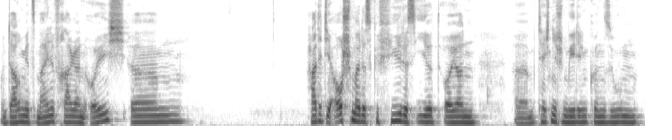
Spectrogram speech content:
Und darum jetzt meine Frage an euch. Ähm, hattet ihr auch schon mal das Gefühl, dass ihr euren ähm, technischen Medienkonsum,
